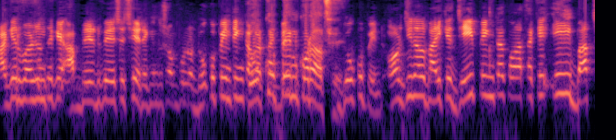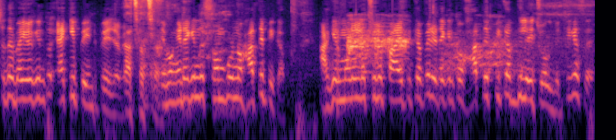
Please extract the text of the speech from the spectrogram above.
আগের ভার্জন থেকে আপডেট হয়ে এসেছে। এটা কিন্তু সম্পূর্ণ ডোকো পেন্টিং কালার লোকো পেন করা আছে। ডোকো পেন্ট অরিজিনাল বাইকে যেই পেইন্টটা করা থাকে এই বাচ্চাদের বাইকে কিন্তু একই পেইন্ট পেয়ে যাবে। আচ্ছা আচ্ছা। এবং এটা কিন্তু সম্পূর্ণ হাতে পিকআপ আগের মডেলটা ছিল পায়ে পিকআপের এটা কিন্তু হাতে পিকআপ দিলেই চলবে ঠিক আছে?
